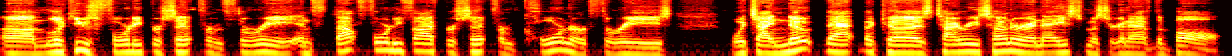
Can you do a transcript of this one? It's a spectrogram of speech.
Um, look, he was 40% from three and about 45% from corner threes which I note that because Tyrese Hunter and Abmas are going to have the ball.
